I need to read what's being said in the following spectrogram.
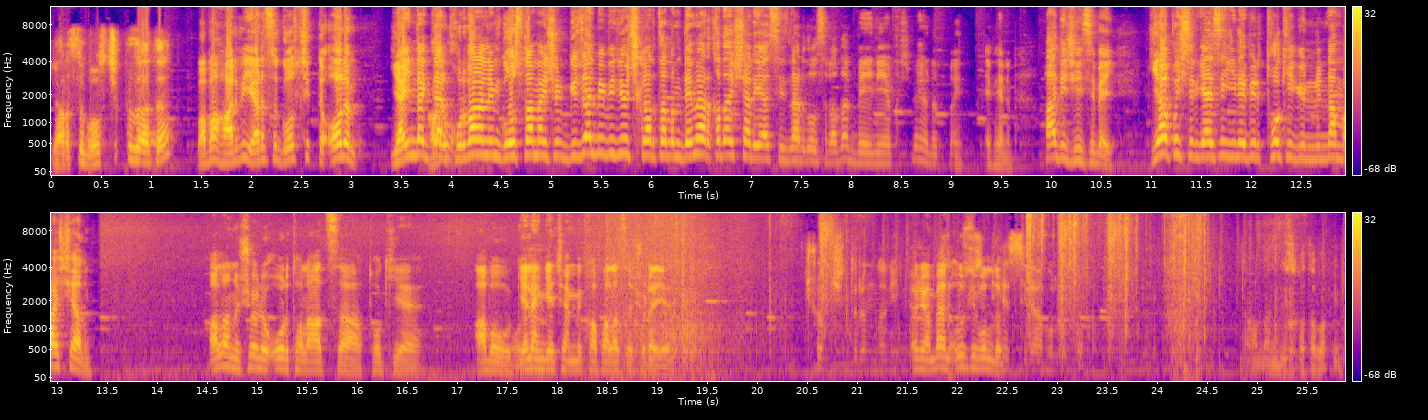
Yarısı ghost çıktı zaten. Baba harbi yarısı ghost çıktı. Oğlum yayındakiler Abi. kurban olayım ghostlamayın şu güzel bir video çıkartalım deme arkadaşlar ya. Sizler de o sırada beğeni yapışmayı unutmayın. Efendim. Hadi GC Bey. Yapıştır gelsin yine bir Toki günlüğünden başlayalım. Alanı şöyle ortala atsa Toki'ye. Abo gelen geçen bir kafalasa şurayı. Çok çıtırından indi. Hocam ben Uzi buldum. Kes silah buldum. Tamam ben üst kata bakayım.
